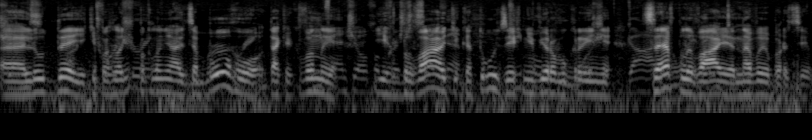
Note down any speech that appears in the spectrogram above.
е, людей, які поклоняються Богу, так як вони їх вбивають і катують за їхню віру в Україні. Це впливає на виборців.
